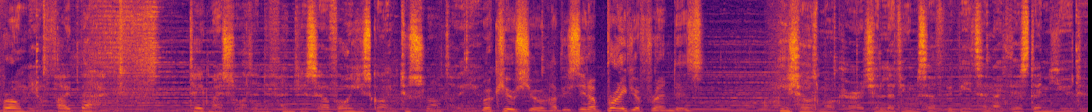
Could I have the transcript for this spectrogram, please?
Romeo, fight back. Take my sword and defend yourself, or he's going to slaughter you. Mercutio, have you seen how brave your friend is? He shows more courage in letting himself be beaten like this than you do,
